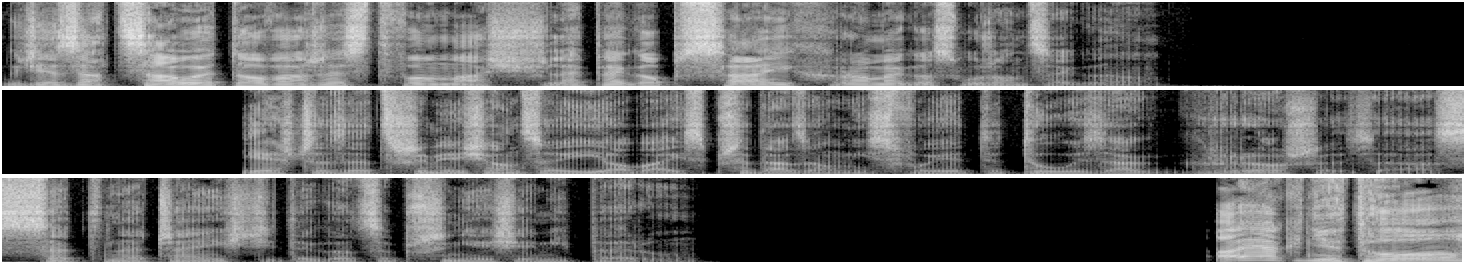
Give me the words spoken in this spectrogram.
gdzie za całe towarzystwo ma ślepego psa i chromego służącego. Jeszcze ze trzy miesiące i obaj sprzedadzą mi swoje tytuły za grosze, za setne części tego, co przyniesie mi Peru. A jak nie to,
